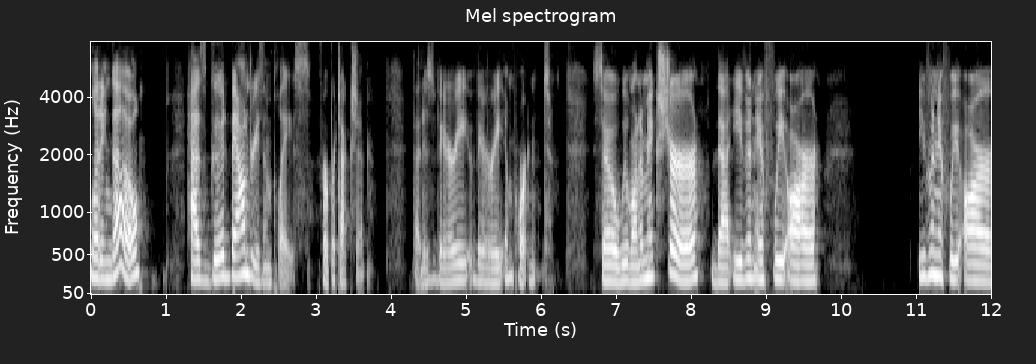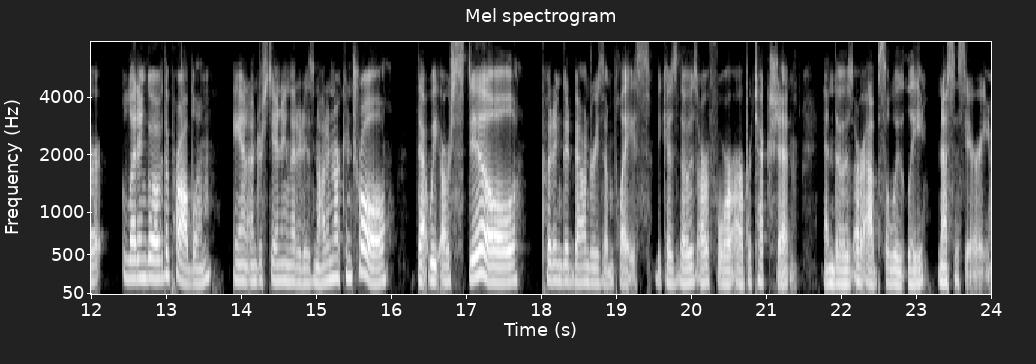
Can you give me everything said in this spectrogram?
Letting go has good boundaries in place for protection. That is very, very important. So we want to make sure that even if we are even if we are letting go of the problem and understanding that it is not in our control, that we are still putting good boundaries in place because those are for our protection and those are absolutely necessary.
